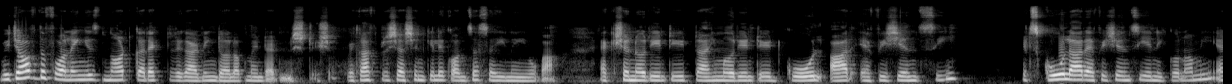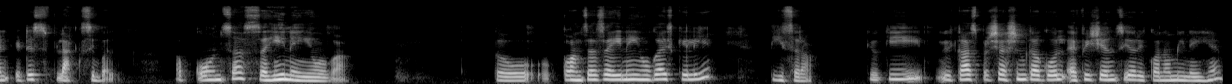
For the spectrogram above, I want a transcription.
which of the following is not correct regarding development administration विकास प्रशासन के लिए कौन सा सही नहीं होगा? Action oriented time oriented goal are efficiency it's goal are efficiency and economy and it is flexible अब कौन सा सही नहीं होगा? तो कौन सा सही नहीं होगा इसके लिए? तीसरा, क्योंकि विकास प्रशासन का गोल एफिशिएंसी और इकोनॉमी नहीं है।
